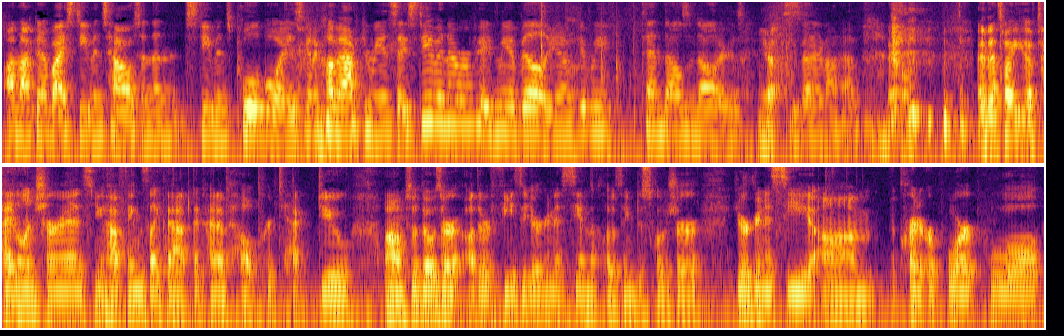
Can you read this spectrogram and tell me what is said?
I'm not going to buy Steven's house and then Steven's pool boy is going to come after me and say Steven never paid me a bill. You know, give me ten thousand dollars. Yes. You better not have. No. And that's why you have title insurance and you have things like that that kind of help protect you. Um, so those are other fees that you're going to see in the closing disclosure. You're going to see um, a credit report pool.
